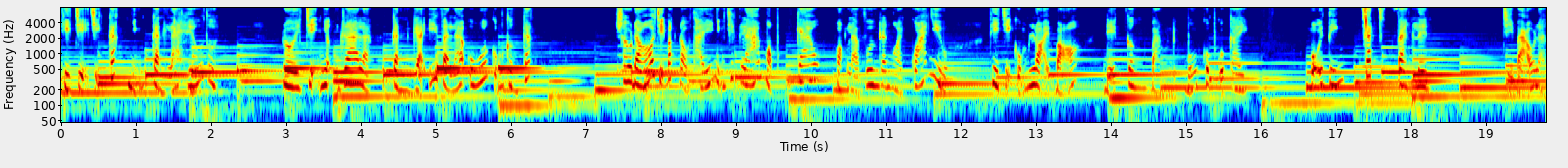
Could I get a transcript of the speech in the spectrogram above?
thì chị chỉ cắt những cành lá héo thôi. Rồi chị nhận ra là cành gãy và lá úa cũng cần cắt. Sau đó chị bắt đầu thấy những chiếc lá mọc cao hoặc là vươn ra ngoài quá nhiều, thì chị cũng loại bỏ để cân bằng được bố cục của cây. Mỗi tiếng cách vang lên. Chị bảo là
